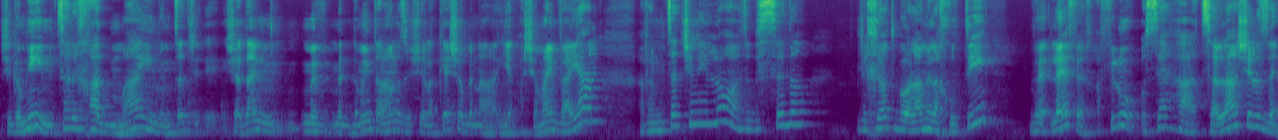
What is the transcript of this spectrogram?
שגם היא מצד אחד מים, ומצד ש... שעדיין מדמים את הרעיון הזה של הקשר בין השמיים והים, אבל מצד שני לא, זה בסדר לחיות בעולם מלאכותי, ולהפך, אפילו עושה האצלה של זה.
